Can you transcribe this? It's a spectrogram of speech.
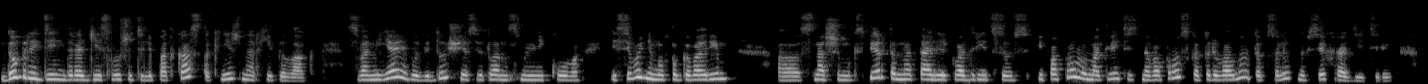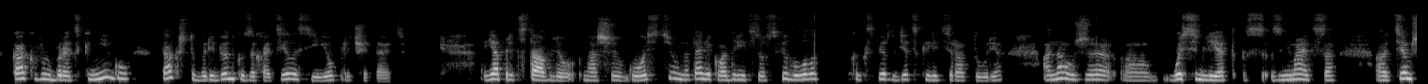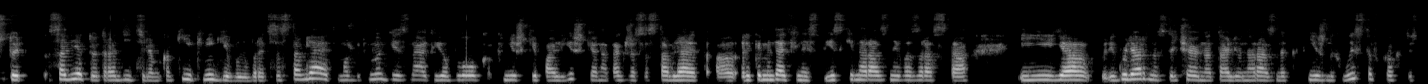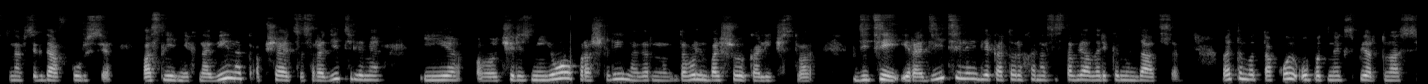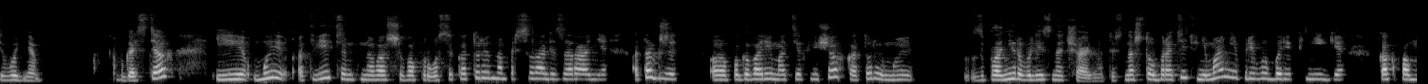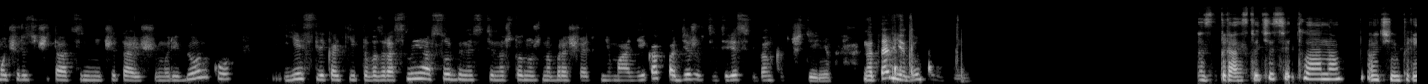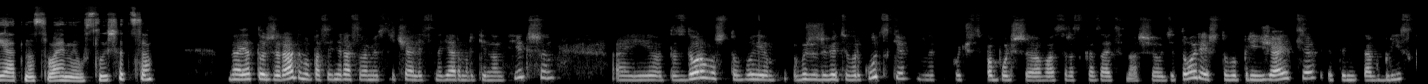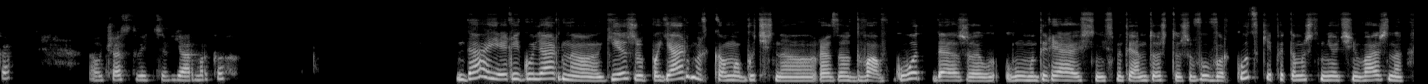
Добрый день, дорогие слушатели подкаста «Книжный архипелаг». С вами я, его ведущая Светлана Смольникова. И сегодня мы поговорим а, с нашим экспертом Натальей Квадрициус и попробуем ответить на вопрос, который волнует абсолютно всех родителей. Как выбрать книгу так, чтобы ребенку захотелось ее прочитать? Я представлю нашу гостью. Наталья Квадрициус– филолог, эксперт в детской литературе. Она уже 8 а, лет занимается а, тем, что советует родителям, какие книги выбрать, составляет, может быть, многие знают ее блог «Книжки-полишки», она также составляет а, рекомендательные списки на разные возраста, и я регулярно встречаю Наталью на разных книжных выставках, то есть она всегда в курсе последних новинок, общается с родителями, и через нее прошли, наверное, довольно большое количество детей и родителей, для которых она составляла рекомендации. Поэтому вот такой опытный эксперт у нас сегодня в гостях, и мы ответим на ваши вопросы, которые нам присылали заранее, а также э, поговорим о тех вещах, которые мы запланировали изначально. То есть на что обратить внимание при выборе книги, как помочь расчитаться нечитающему ребенку, есть ли какие-то возрастные особенности, на что нужно обращать внимание, и как поддерживать интерес ребенка к чтению. Наталья, добрый день. Здравствуйте, Светлана. Очень приятно с вами услышаться. Да, я тоже рада. Мы последний раз с вами встречались на ярмарке Nonfiction. А, и это здорово, что вы, вы же живете в Иркутске. Мне хочется побольше о вас рассказать нашей аудитории, что вы приезжаете, это не так близко, а участвуете в ярмарках. Да, я регулярно езжу по ярмаркам, обычно раза два в год даже умудряюсь, несмотря на то, что живу в Иркутске, потому что мне очень важно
